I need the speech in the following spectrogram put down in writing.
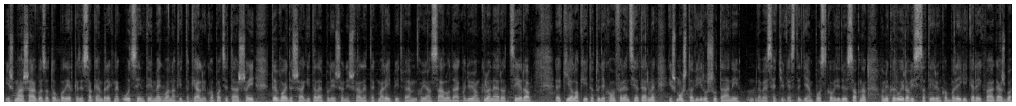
és más ágazatokból érkező szakembereknek úgy szintén megvannak itt a kellő kapacitásai. Több vajdasági településen is fellettek már építve olyan szállodák, vagy olyan külön erre a célra kialakított ugye konferenciatermek, és most a vírus utáni, nevezhetjük ezt egy ilyen post-covid időszaknak, amikor újra visszatérünk abba régi kerékvágásba,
